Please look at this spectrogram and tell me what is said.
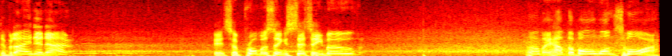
De Bruyne now. It's a promising City move. Well, they have the ball once more.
